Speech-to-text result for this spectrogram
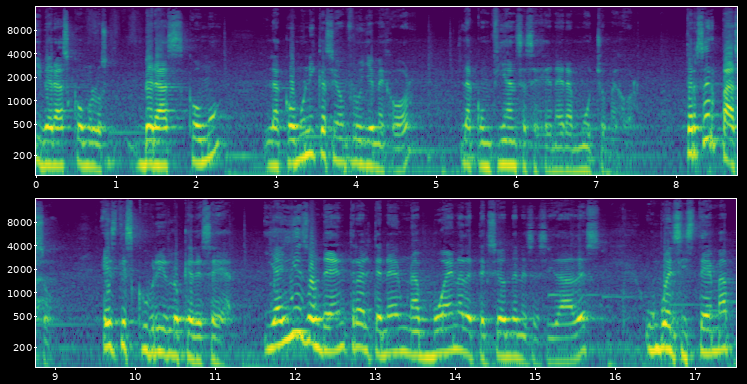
y verás cómo, los, verás cómo la comunicación fluye mejor, la confianza se genera mucho mejor. Tercer paso es descubrir lo que desean. Y ahí es donde entra el tener una buena detección de necesidades, un buen sistema,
